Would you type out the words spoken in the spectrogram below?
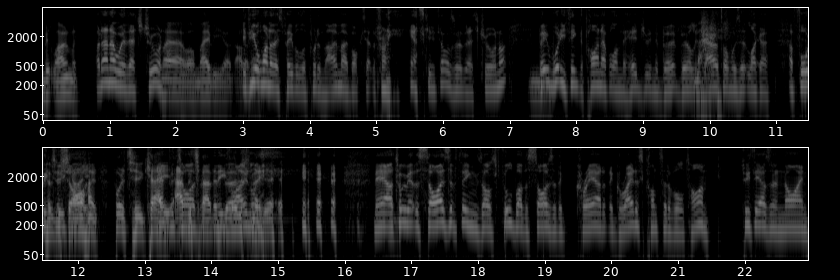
A bit lonely. I don't know whether that's true or not. Wow, well, maybe. I, I if you're know. one of those people that put a OMO box out the front of your house, can you tell us whether that's true or not? But Mm. what do you think the pineapple on the head during the Ber- Berlin Mate. Marathon was it like a, a 42k sign, 42k advertisement that he's lonely? yeah. now, talking about the size of things, I was filled by the size of the crowd at the greatest concert of all time, 2009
